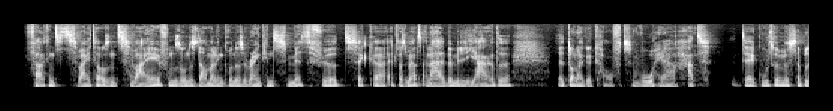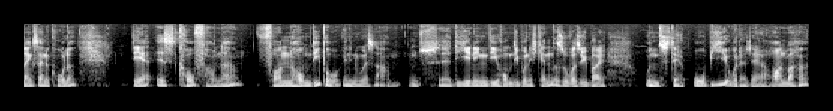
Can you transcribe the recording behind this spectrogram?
Falcons 2002 vom Sohn des damaligen Gründers Rankin Smith für circa etwas mehr als eine halbe Milliarde Dollar gekauft. Woher hat der gute Mr. Blank seine Kohle? der ist Co-Founder von Home Depot in den USA. Und äh, diejenigen, die Home Depot nicht kennen, das ist sowas wie bei uns der Obi oder der Hornmacher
